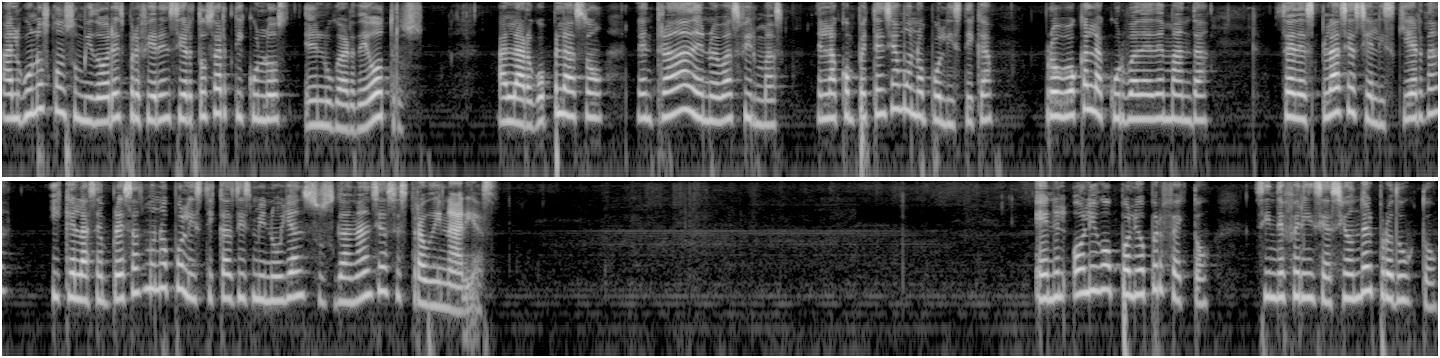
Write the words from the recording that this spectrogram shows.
algunos consumidores prefieren ciertos artículos en lugar de otros. A largo plazo, la entrada de nuevas firmas en la competencia monopolística provoca la curva de demanda se desplace hacia la izquierda y que las empresas monopolísticas disminuyan sus ganancias extraordinarias. En el oligopolio perfecto, sin diferenciación del producto,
